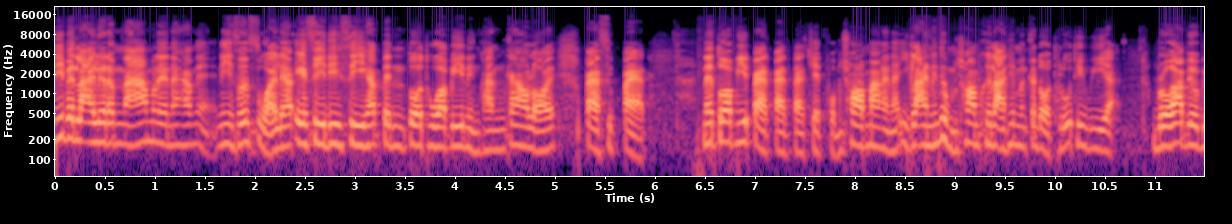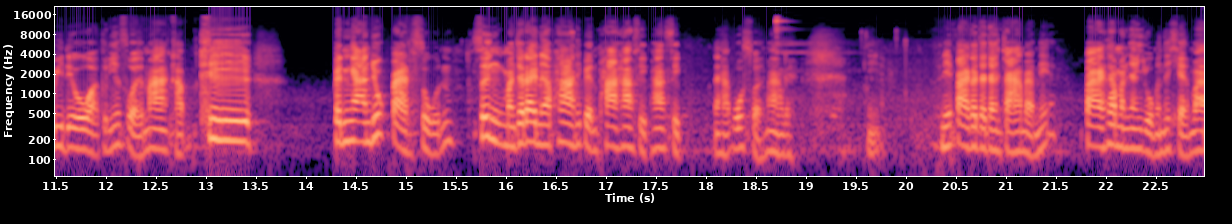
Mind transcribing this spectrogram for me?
นี่เป็นลายเรือดำน้ำเลยนะครับเนี่ยนี่สวยๆแล้ว ACDC ครับ เป็นตัวทัวร์ปี 1988 ในตัวปี 8887 ผมชอบมากเลยนะ อีกลายนึงที่ผมชอบคือลายที่มันกระโดดทะลุทีวีอะ blow up your video อะตัวนี้สวยมากครับ คือ เป็นงานยุค 80 ซึ่งมันจะได้เนื้อผ้าที่เป็นผ้า 50-50 นะครับ โอ้ สวยมากเลย นี่อันนี้ป้ายก็จะจางๆแบบนี้ ป้ายถ้ามันยังอยู่มันจะเขียนว่า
